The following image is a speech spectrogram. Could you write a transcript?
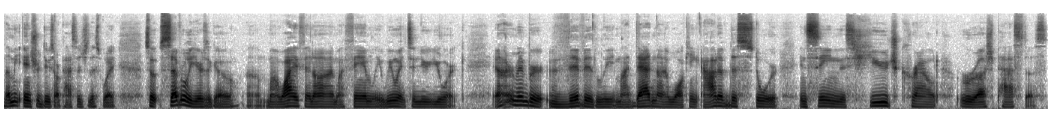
let me introduce our passage this way. So, several years ago, um, my wife and I, my family, we went to New York. And I remember vividly my dad and I walking out of this store and seeing this huge crowd rush past us.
